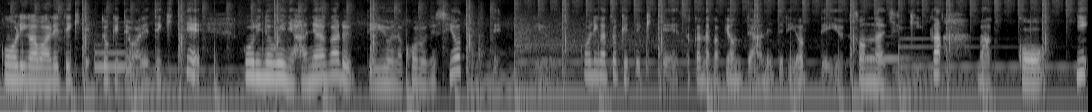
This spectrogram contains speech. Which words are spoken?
氷が割れてきて溶けて割れてきて氷の上に跳ね上がるっていうような頃ですよっていう氷が溶けてきて魚がぴょんって跳ねてるよっていうそんな時期が真っ向に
